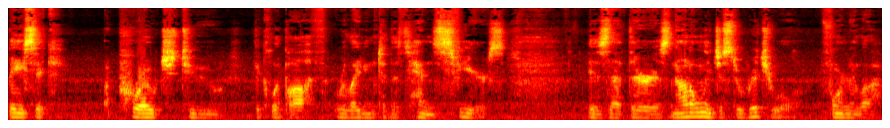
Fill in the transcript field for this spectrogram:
basic approach to the Klipoth relating to the 10 spheres, is that there is not only just a ritual formula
